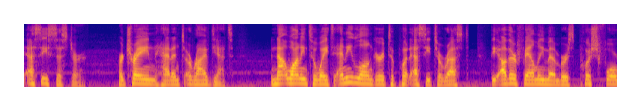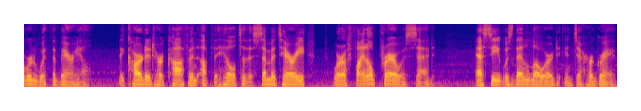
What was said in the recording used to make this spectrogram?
Essie's sister. Her train hadn't arrived yet. Not wanting to wait any longer to put Essie to rest, the other family members pushed forward with the burial. They carted her coffin up the hill to the cemetery, where a final prayer was said. Essie was then lowered into her grave.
